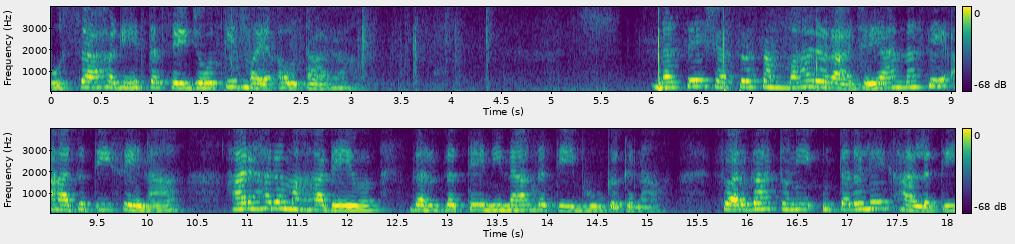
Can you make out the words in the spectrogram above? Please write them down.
उत्साह घेतसे ज्योतिर्मय अवतारा. नसे शस्त्रसंभार राजया नसे आज ती सेना। हर हर महादेव गर्जते निनादती भूगगना। स्वर्गातुनी उतरले खालती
